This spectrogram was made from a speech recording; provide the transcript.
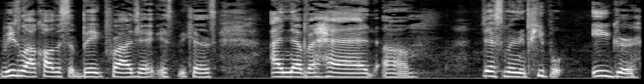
reason why I call this a big project is because I never had um, this many people eager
